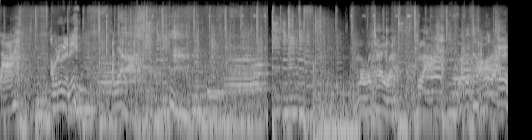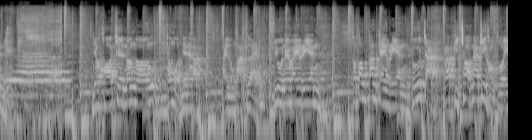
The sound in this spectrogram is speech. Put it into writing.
หรอเอามาดูหน่อยดิอันเนี้ยเหรอเราว่าใช่ป่ะหรอแล้วก็ทอขึ้น เดี๋ยวขอเชิญน้องๆ ทั้งหมดเนี่ยนะครับ ไปโรงพักด้วย อยู่ในวัยเรียน ก็ต้องตั้งใจเรียน รู้จักรับผิดชอบหน้าที่ของตัวเอ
